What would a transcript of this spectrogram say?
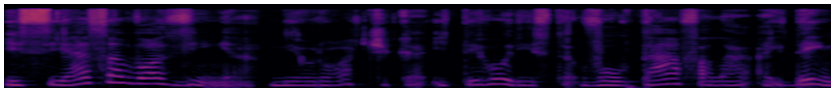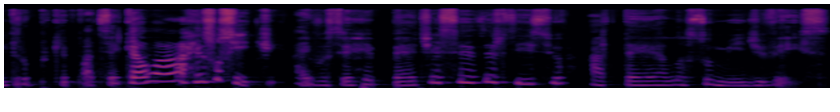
E se essa vozinha neurótica e terrorista voltar a falar aí dentro, porque pode ser que ela ressuscite, aí você repete esse exercício até ela sumir de vez.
